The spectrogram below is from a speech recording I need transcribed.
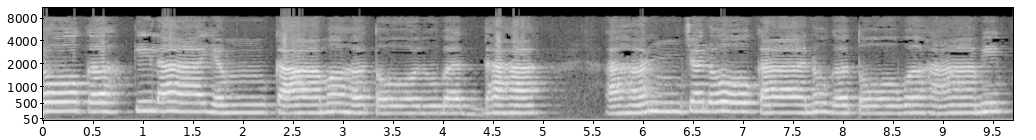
लोकः किलायम् कामहतोऽनुबद्धः। अहम् च लोकानुगतो वहामि।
